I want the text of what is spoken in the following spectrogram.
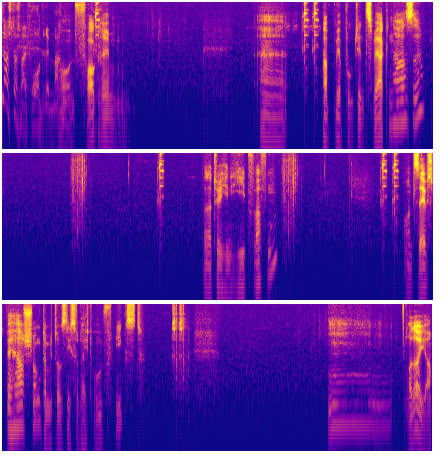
Lass das mal Vorgrimm machen. Und Vorgrim. Äh, hab mir Punkte in Zwergnase. Dann natürlich in Hiebwaffen. Und Selbstbeherrschung, damit du uns nicht so leicht umfliegst. Hm, Oder ja.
